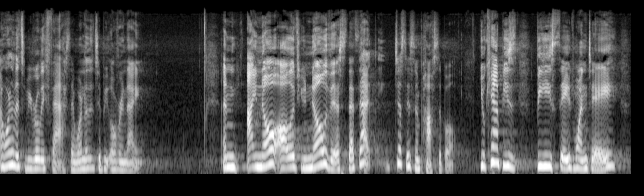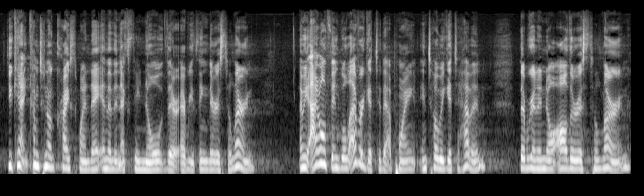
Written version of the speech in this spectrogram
I wanted it to be really fast. I wanted it to be overnight. And I know all of you know this, that that just isn't possible. You can't be, be saved one day. You can't come to know Christ one day and then the next day know there everything there is to learn. I mean, I don't think we'll ever get to that point until we get to heaven that we're going to know all there is to learn.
